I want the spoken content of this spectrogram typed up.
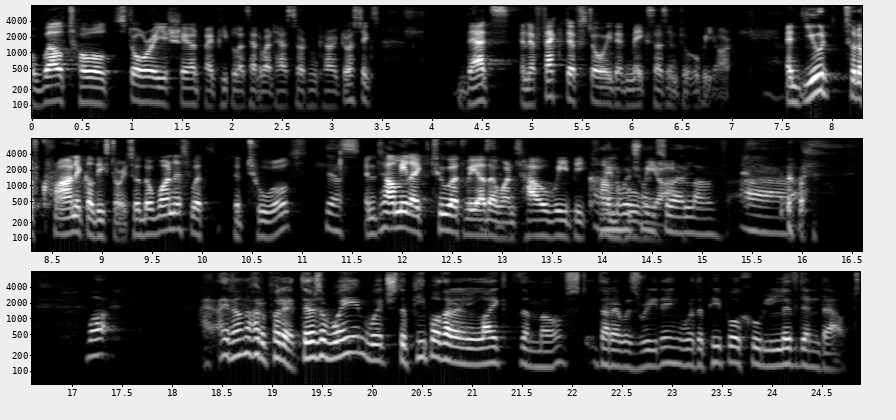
a well-told story shared by people, etc., it has certain characteristics. That's an effective story that makes us into who we are. And you sort of chronicle these stories. So the one is with the tools, Yes. and tell me like two or three other ones how we become I mean, which who we ones do I love? Uh, well, I, I don't know how to put it. There's a way in which the people that I liked the most that I was reading were the people who lived in doubt.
